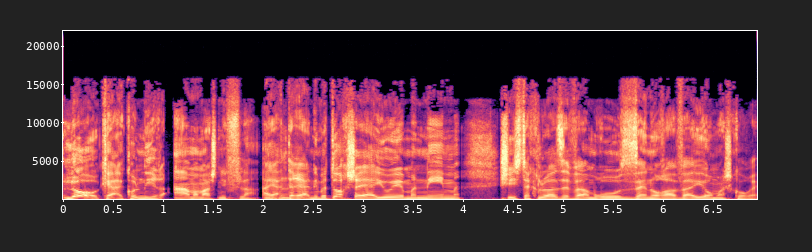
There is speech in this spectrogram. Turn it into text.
לא, כן, הכל נראה ממש נפלא. היה, תראה, אני בטוח שהיו ימנים שהסתכלו על זה ואמרו, זה נורא ואיום מה שקורה.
